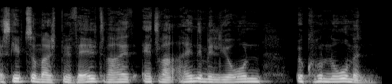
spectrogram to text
Es gibt zum Beispiel weltweit etwa eine Million Ökonomen.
